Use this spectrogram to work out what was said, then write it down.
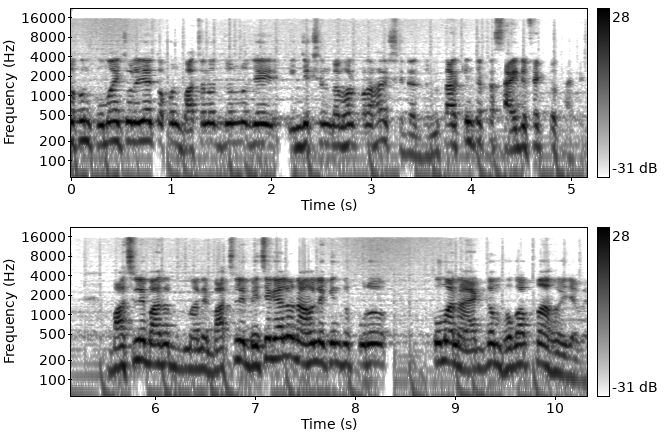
যখন কোমায় চলে যায় তখন বাঁচানোর জন্য যে ইঞ্জেকশন ব্যবহার করা হয় সেটার জন্য। তার কিন্তু একটা সাইড এফেক্টও থাকে। বাঁচলে মানে বাঁচলে বেঁচে গেল, না হলে কিন্তু পুরো কমানা একদম ভোগাপ্মা হয়ে যাবে।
